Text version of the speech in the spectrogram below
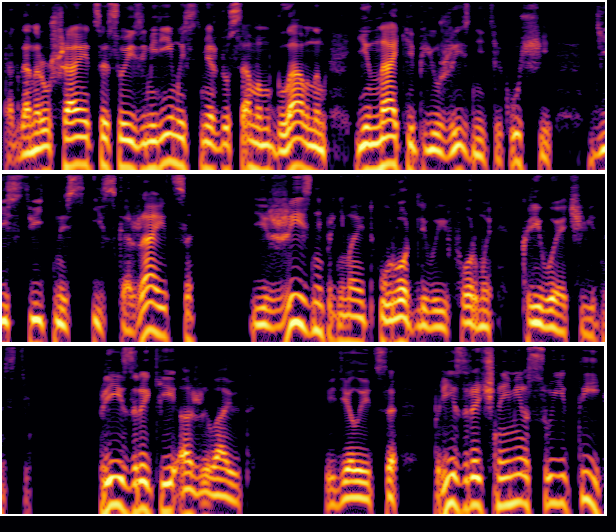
Когда нарушается соизмеримость между самым главным и накипью жизни текущей, действительность искажается, и жизнь принимает уродливые формы кривой очевидности. Призраки оживают, и делается призрачный мир суеты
